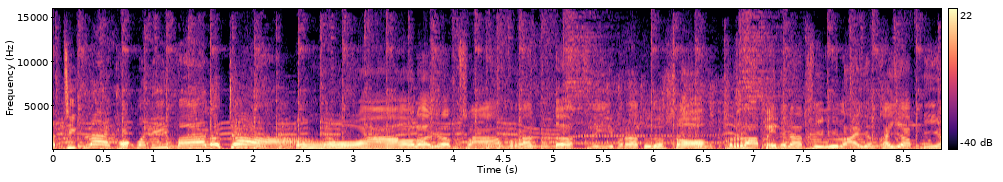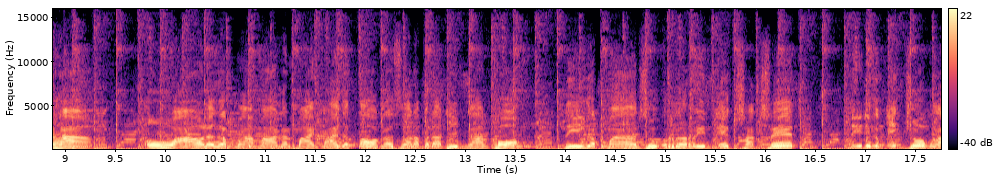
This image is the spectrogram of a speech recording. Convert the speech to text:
ตทริกแรกของวันนี้มาแล้วจ้า โอ้โหเอาละครับสามประตูสี่ประตูต่อสองครับเป็นด้านสิวิไลครับขยับหนีห่าง โอ้เอาแล้วครับมามากันหมายปลายจะต่อก็สารับด้านทีมงานของ นี่ครับมาสุรรินเอ็กซ์ซักเซสนี่นะครับเอ็กโชคลา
